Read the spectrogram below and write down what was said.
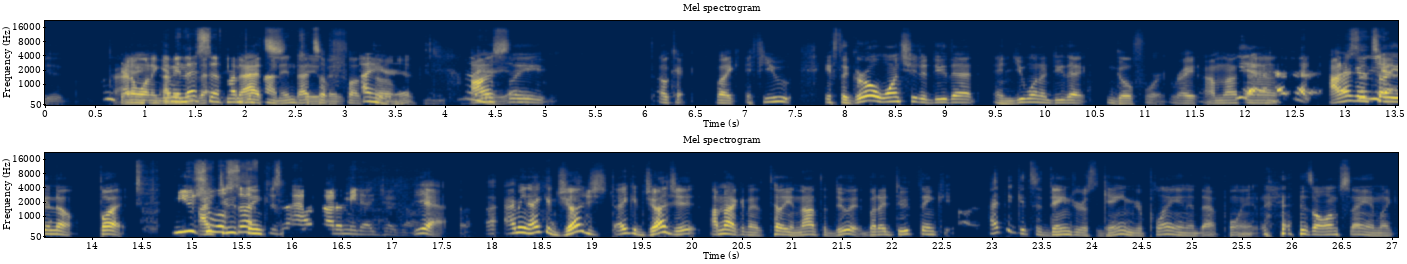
uh, I don't want to get I mean, into that stuff I'm that's not into. that's a fucked I hear up. it. I hear Honestly, okay. Like if you if the girl wants you to do that and you want to do that, go for it, right? I'm not yeah, gonna not I'm not gonna tell yeah. you no. But mutual do stuff think- is outside of me to judge on. yeah, I- I mean I can judge I could judge it. I'm not gonna tell you not to do it, but I do think I think it's a dangerous game you're playing at that point. is all I'm saying. Like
